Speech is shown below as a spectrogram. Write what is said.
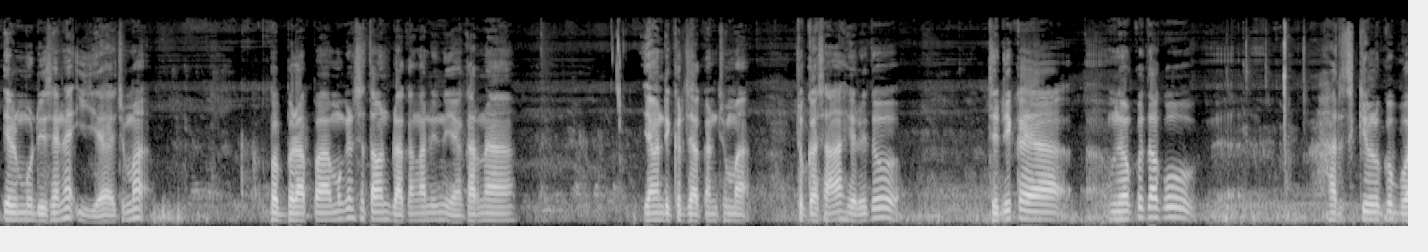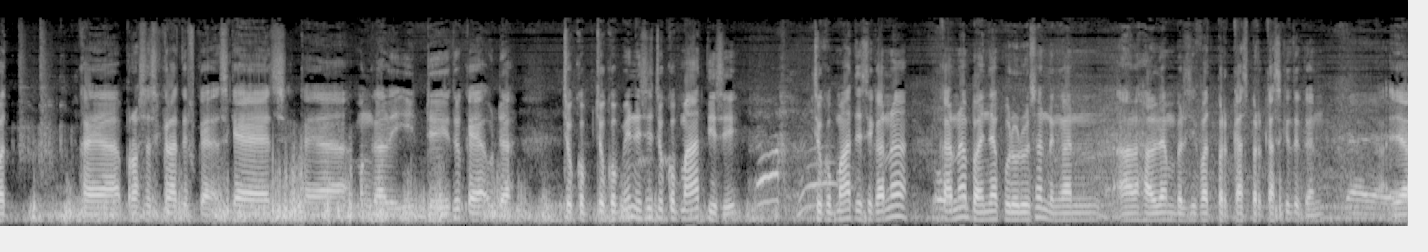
ilmu desainnya iya cuma beberapa mungkin setahun belakangan ini ya karena yang dikerjakan cuma tugas akhir itu jadi kayak menurutku aku hard skillku buat kayak proses kreatif kayak sketch kayak menggali ide itu kayak udah cukup cukup ini sih cukup mati sih. Cukup mati sih karena karena banyak berurusan dengan hal-hal yang bersifat berkas-berkas gitu kan. Ya, ya, ya.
